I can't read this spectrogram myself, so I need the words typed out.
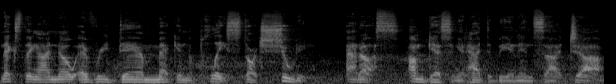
Next thing I know, every damn mech in the place starts shooting. At us. I'm guessing it had to be an inside job.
